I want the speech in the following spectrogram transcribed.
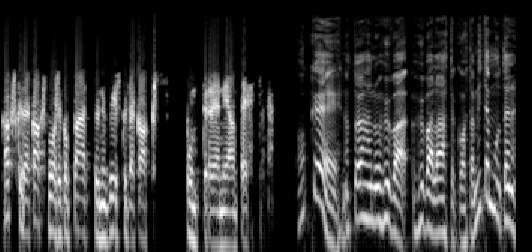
22 vuosi kun päättyy, niin 52 punttireeniä on tehty. Okei, no toihan on hyvä, hyvä lähtökohta. Miten muuten,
